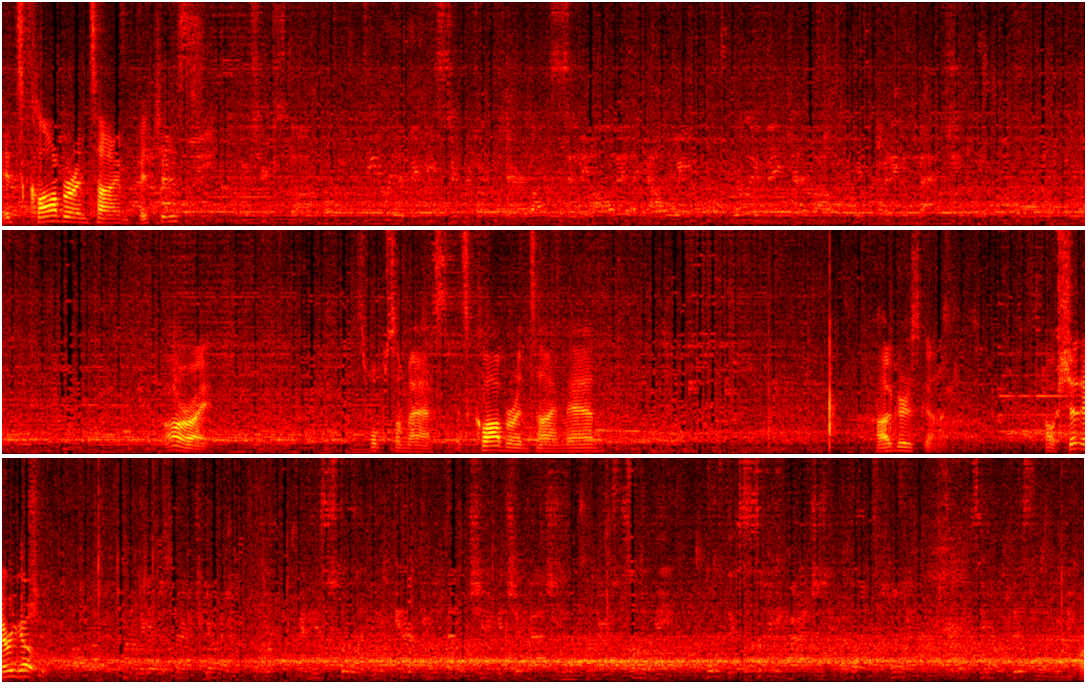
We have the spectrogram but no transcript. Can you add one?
It's clobbering time, bitches. Alright. Let's whoop some ass. It's clobbering time, man. Hugger's gonna... Oh shit, there we go!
